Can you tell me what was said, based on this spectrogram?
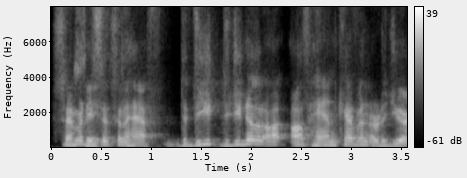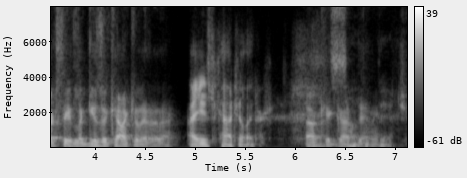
76 and a half. Did you did you know that offhand, Kevin, or did you actually like use a calculator there? I used a calculator. Okay, Son god damn it. bitch.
